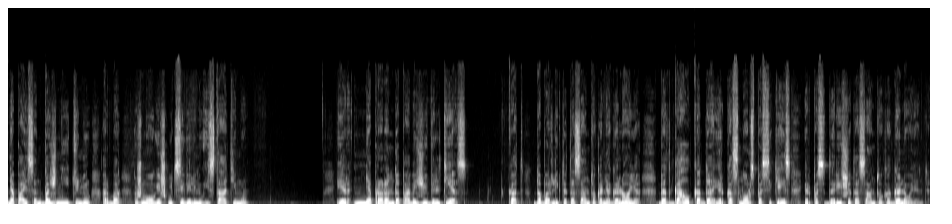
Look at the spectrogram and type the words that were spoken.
nepaisant bažnytinių arba žmogiškų civilinių įstatymų. Ir nepraranda, pavyzdžiui, vilties, kad dabar lygtai ta santoka negalioja, bet gal kada ir kas nors pasikeis ir pasidarys šitą santoką galiojanti.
